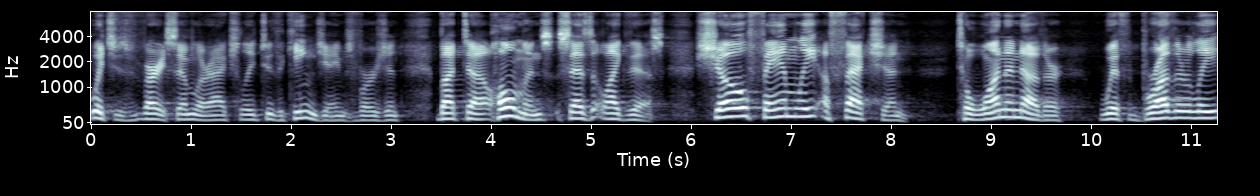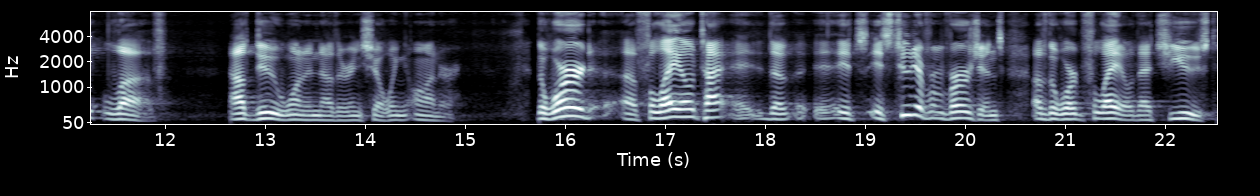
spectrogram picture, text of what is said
which is very similar actually to the King James Version. But uh, Holman's says it like this Show family affection to one another with brotherly love. Outdo one another in showing honor. The word uh, phileo, the, it's, it's two different versions of the word phileo that's used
